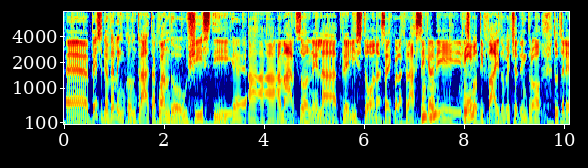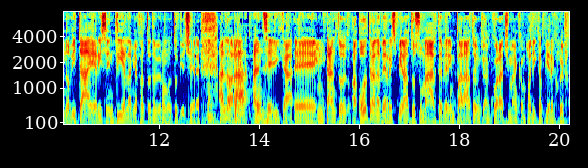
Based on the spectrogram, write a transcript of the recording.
eh, penso di averla incontrata quando uscisti eh, a, a marzo nella playlistona, sai, quella classica Mhm, di, di sì. Spotify dove c'è dentro tutte le novità e risentirla mi ha fatto davvero molto piacere. Allora, Grazie. Angelica, eh, intanto, oltre ad aver respirato su Marte, aver imparato, ancora ci manca un po' di capire come funziona.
